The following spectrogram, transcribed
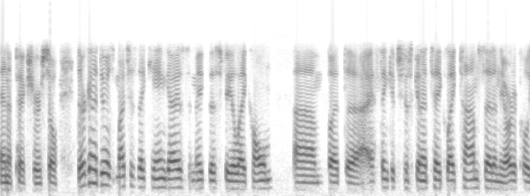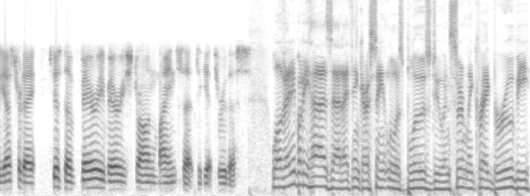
and, a picture. So they're going to do as much as they can, guys, to make this feel like home. Um, but uh, I think it's just going to take, like Tom said in the article yesterday, just a very, very strong mindset to get through this. Well, if anybody has that, I think our St. Louis Blues do, and certainly Craig Berube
